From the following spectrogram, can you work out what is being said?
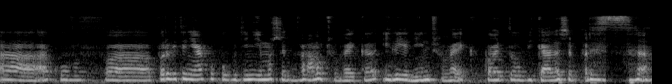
а, ако в а, първите няколко години имаше двама човека или един човек, който обикаляше през а,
